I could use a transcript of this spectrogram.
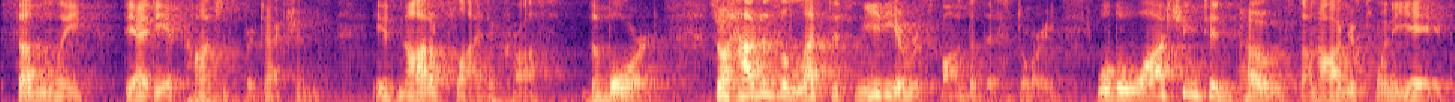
Suddenly, the idea of conscience protections is not applied across the board. So, how does the leftist media respond to this story? Well, the Washington Post on August 28th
